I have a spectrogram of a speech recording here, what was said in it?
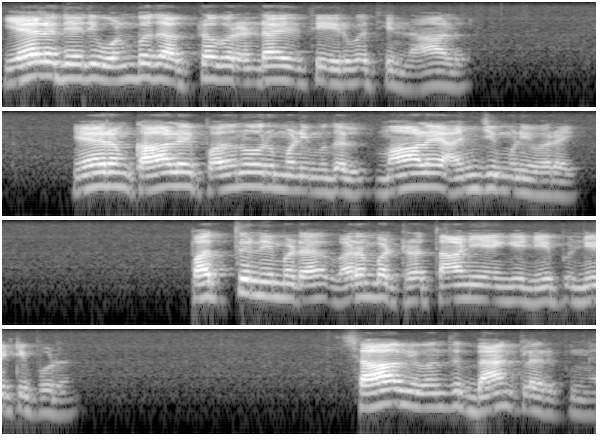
ஏழு தேதி ஒன்பது அக்டோபர் ரெண்டாயிரத்தி இருபத்தி நாலு. நேரம் காலை பதினோரு மணி முதல் மாலை அஞ்சு மணி வரை. பத்து நிமிட வரம்பற்ற தானியங்கி நீட்டி நீட்டிப்புடன். சாவி வந்து பேங்க்ல இருக்குங்க.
